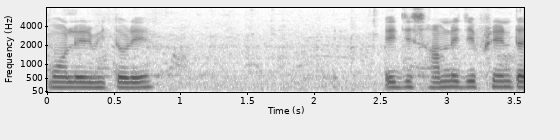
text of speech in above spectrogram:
মলের ভিতরে। এই যে সামনে যে ফ্রেন্ডটা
